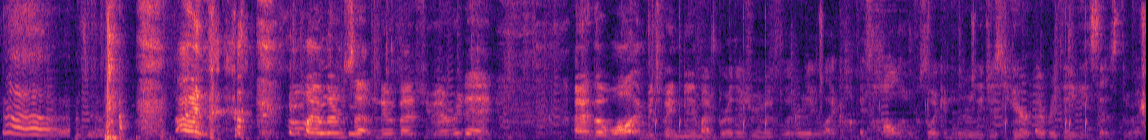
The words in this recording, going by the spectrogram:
Really- I, oh, I learn something new about you every day. Uh, the wall in between me and my brother's room is literally like it's hollow, so I can literally just hear everything he says through it.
